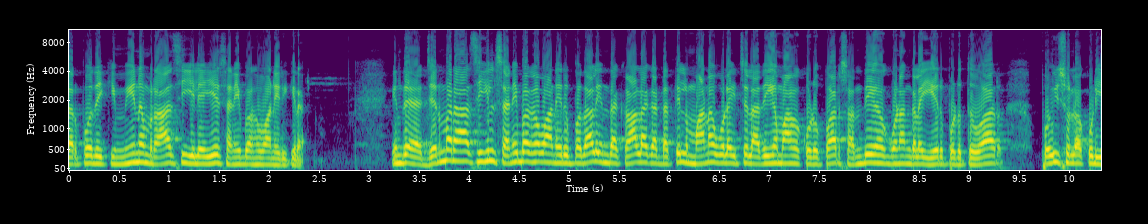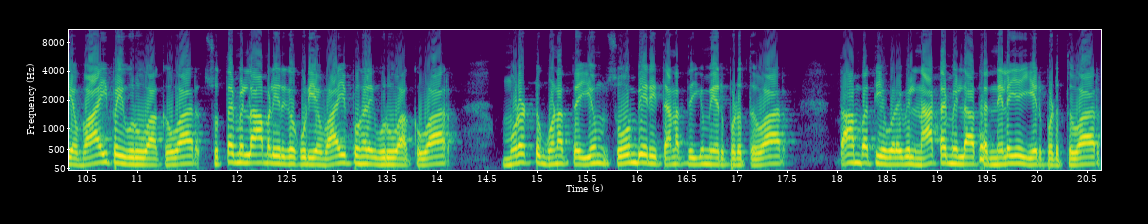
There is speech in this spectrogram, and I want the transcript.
தற்போதைக்கு மீனம் ராசியிலேயே சனி பகவான் இருக்கிறார். இந்த ஜென்மராசியில் சனி பகவான் இருப்பதால் இந்த காலகட்டத்தில் மன உளைச்சல் அதிகமாக கொடுப்பார் சந்தேக குணங்களை ஏற்படுத்துவார் பொய் சொல்லக்கூடிய வாய்ப்பை உருவாக்குவார் சுத்தமில்லாமல் இருக்கக்கூடிய வாய்ப்புகளை உருவாக்குவார் முரட்டு குணத்தையும் சோம்பேறித்தனத்தையும் ஏற்படுத்துவார். தாம்பத்திய உறவில் நாட்டமில்லாத நிலையை ஏற்படுத்துவார்.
